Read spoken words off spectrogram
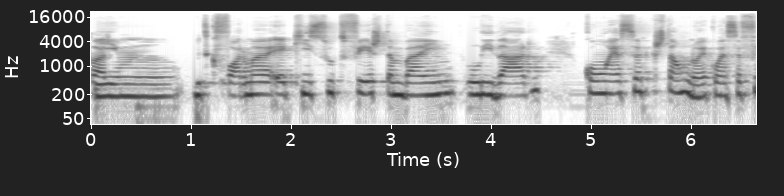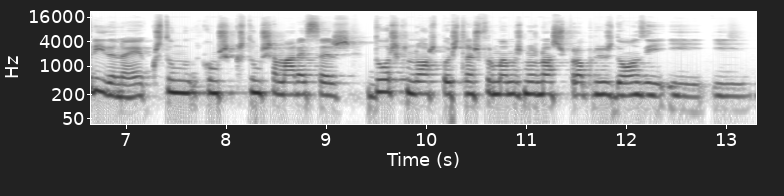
Claro. E, hum, de que forma é que isso te fez também lidar com essa questão, não é? Com essa ferida, não é? Costumo, como costumo chamar essas dores que nós depois transformamos nos nossos próprios dons e, e, e,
